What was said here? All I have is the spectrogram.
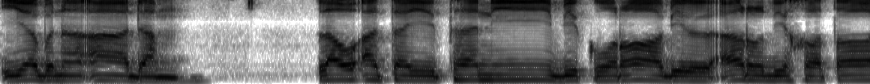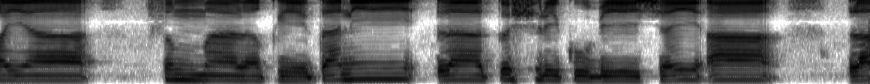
ya bena Adam Lau ataitani biqurabil ardi khataya thumma laqitani la tushriku bi syai'a la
